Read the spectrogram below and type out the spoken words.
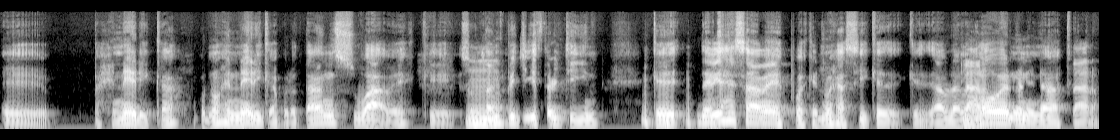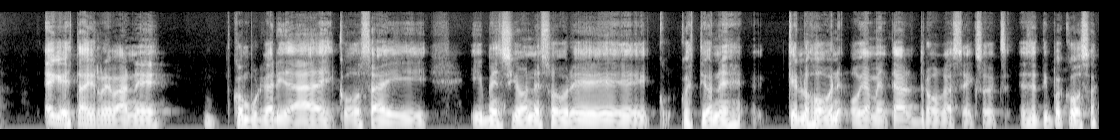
eh, genéricas, no genéricas, pero tan suaves, que son tan PG-13, que debías saber, pues, que no es así que, que hablan los jóvenes ni nada. Claro. Es que está y rebané con vulgaridades y cosas y y menciones sobre cuestiones que los jóvenes, obviamente, al droga, sexo, ese tipo de cosas,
